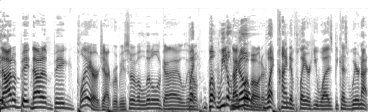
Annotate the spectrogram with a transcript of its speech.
not a big, not a big player. Jack Ruby, sort of a little guy. You know, but but we don't know owner. what kind of player he was because we're not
